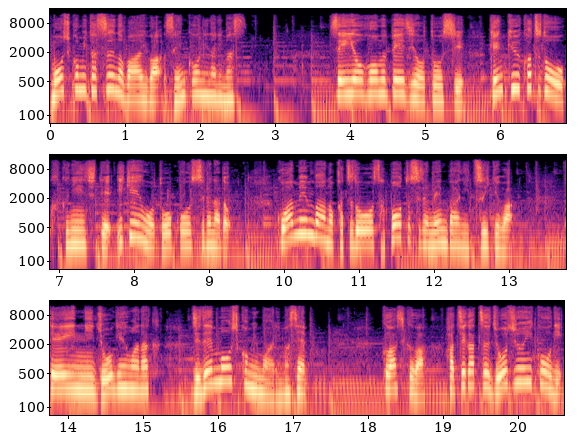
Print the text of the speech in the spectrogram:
申し込み多数の場合は先行になります。専用ホームページを通し研究活動を確認して意見を投稿するなどコアメンバーの活動をサポートするメンバーについては定員に上限はなく事前申し込みもありません。詳しくは8月上旬以降に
